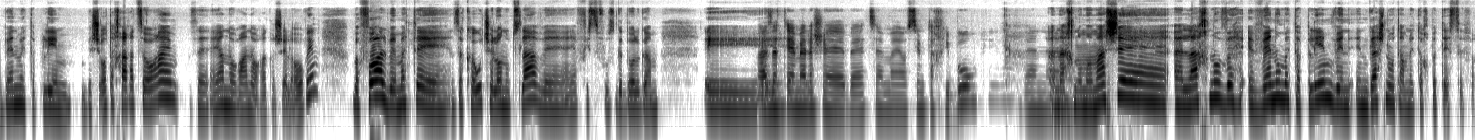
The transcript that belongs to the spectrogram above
בין מטפלים בשעות אחר הצהריים, זה היה נורא נורא קשה להורים. בפועל באמת זכאות שלא נוצלה והיה פספוס גדול גם אה, ואז אתם אלה שבעצם אה, עושים את החיבור? בין... אה, אנחנו ממש הלכנו והבאנו מטפלים והנגשנו אותם לתוך בתי ספר.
